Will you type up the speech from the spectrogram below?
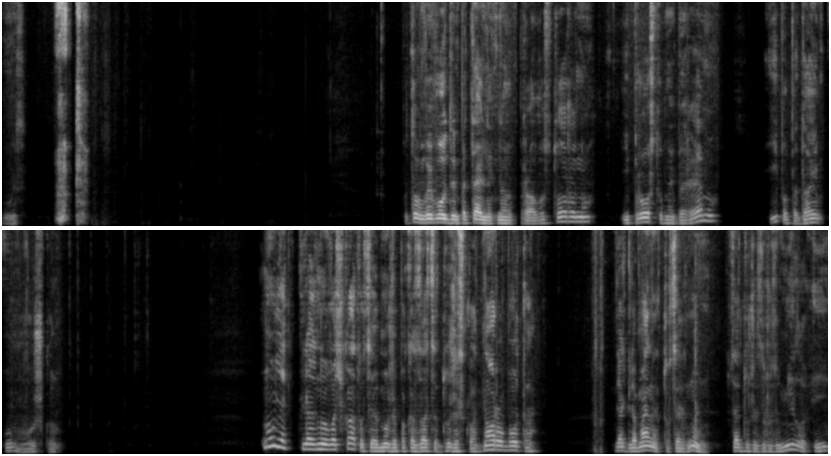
Ось. Потім виводимо петельник на праву сторону і просто ми беремо і попадаємо у вушко. Ну, як для новачка, то це може показатися дуже складна робота. Як для мене, то це, ну, все дуже зрозуміло і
